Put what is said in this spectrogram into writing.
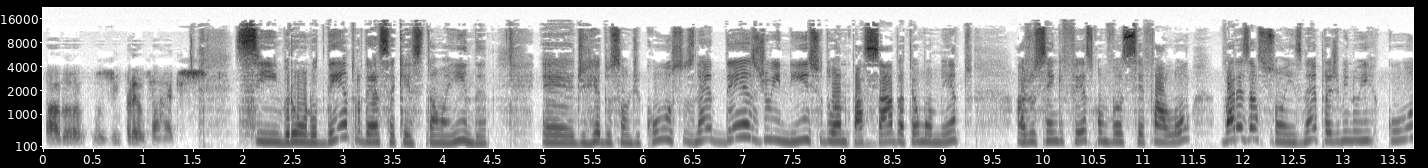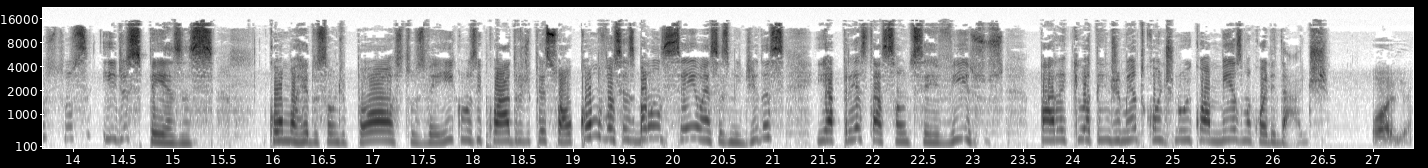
para os empresários. Sim, Bruno, dentro dessa questão ainda é, de redução de custos, né, desde o início do ano passado até o momento, a Juseng fez, como você falou, várias ações né, para diminuir custos e despesas, como a redução de postos, veículos e quadro de pessoal. Como vocês balanceiam essas medidas e a prestação de serviços para que o atendimento continue com a mesma qualidade? Olha,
